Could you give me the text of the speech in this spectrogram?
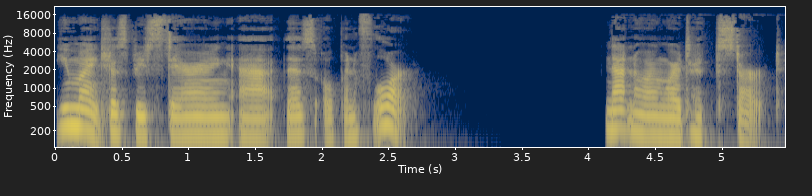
you might just be staring at this open floor, not knowing where to start.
